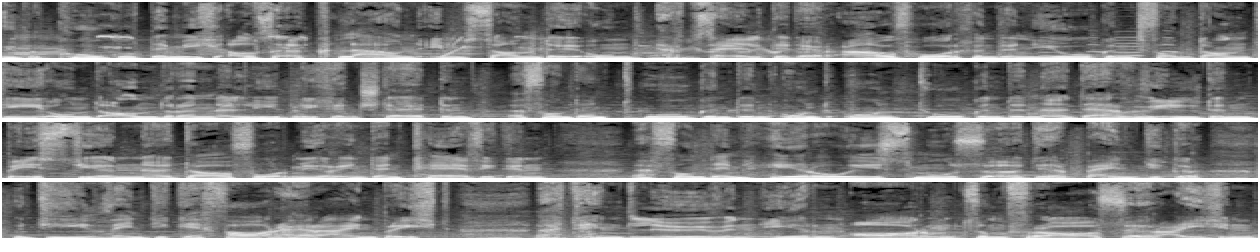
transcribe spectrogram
überkugelte mich als Clown im Sande und erzählte der aufhorchenden Jugend von Dundee und anderen lieblichen Städten von den Tugenden und Untugenden der wilden Bestien da vor mir in den Käfigen, von dem Heroismus der Bändiger, die, wenn die Gefahr hereinbricht, den Löwen ihren Arm zum Fraße reichen,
